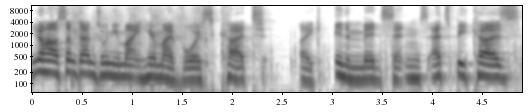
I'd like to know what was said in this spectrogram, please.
You know how sometimes when you might hear my voice cut like in the mid sentence, that's because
